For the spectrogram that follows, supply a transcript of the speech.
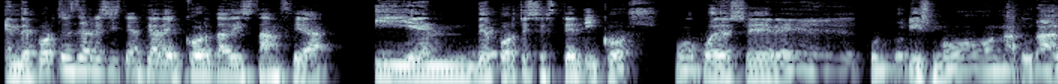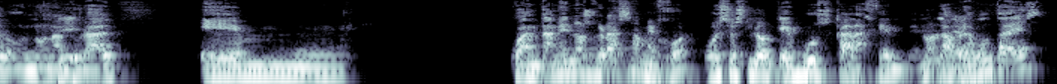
en deportes de resistencia de corta distancia y en deportes estéticos, como puede ser el culturismo natural o no natural, em, cuanta menos grasa, mejor. O eso es lo que busca la gente, ¿no? La pregunta es,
